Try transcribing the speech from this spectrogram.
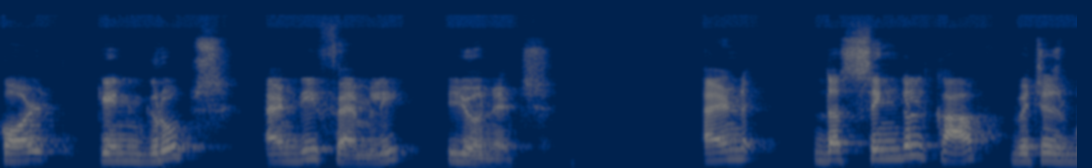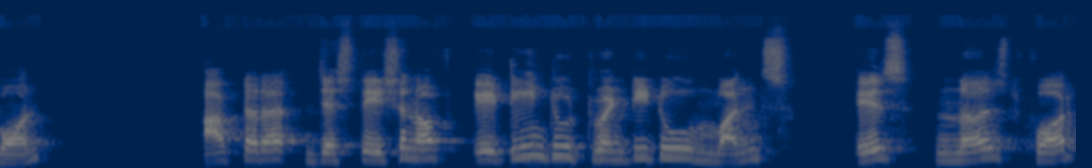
called kin groups and the family units. And the single calf which is born after a gestation of 18 to 22 months is nursed for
